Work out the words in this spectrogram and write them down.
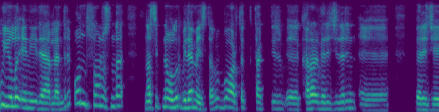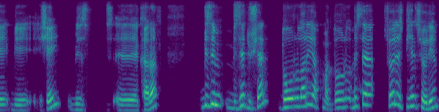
bu yılı en iyi değerlendirip onun sonrasında nasip ne olur bilemeyiz tabii. Bu artık takdir e, karar vericilerin e, vereceği bir şey. Biz e, karar. Bizim bize düşen doğruları yapmak. Doğru. Mesela şöyle bir şey söyleyeyim.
